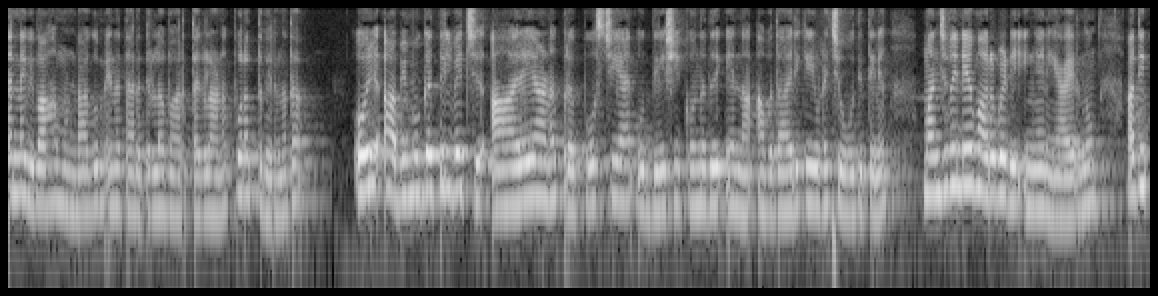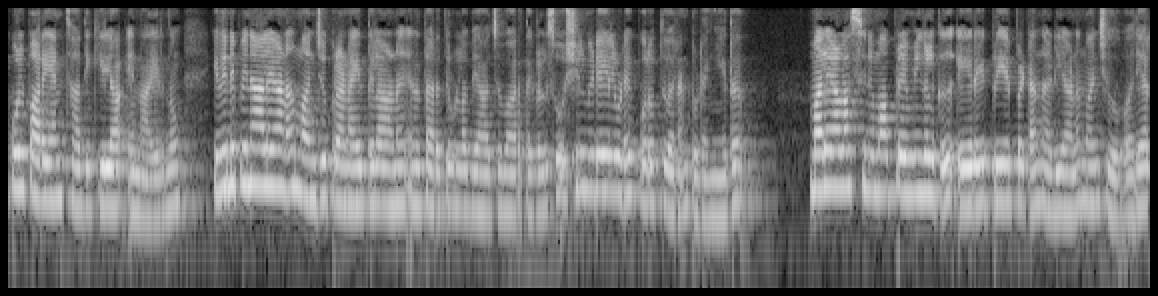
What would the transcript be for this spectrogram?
തന്നെ വിവാഹമുണ്ടാകും എന്ന തരത്തിലുള്ള വാർത്തകളാണ് പുറത്തു വരുന്നത്. ഒരു അഭിമുഖത്തിൽ വെച്ച് ആരെയാണ് പ്രപ്പോസ് ചെയ്യാൻ ഉദ്ദേശിക്കുന്നത് എന്ന അവതാരികയുടെ ചോദ്യത്തിന് മഞ്ജുവിന്റെ മറുപടി ഇങ്ങനെയായിരുന്നു. അതിപ്പോൾ പറയാൻ സാധിക്കില്ല എന്നായിരുന്നു. ഇതിന് പിന്നാലെയാണ് മഞ്ജു പ്രണയത്തിലാണ് എന്ന തരത്തിലുള്ള വ്യാജ വാർത്തകൾ സോഷ്യൽ മീഡിയയിലൂടെ പുറത്തു വരാൻ തുടങ്ങിയത്. മലയാള സിനിമാ പ്രേമികൾക്ക് ഏറെ പ്രിയപ്പെട്ട നടിയാണ് മഞ്ജു വാര്യർ.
